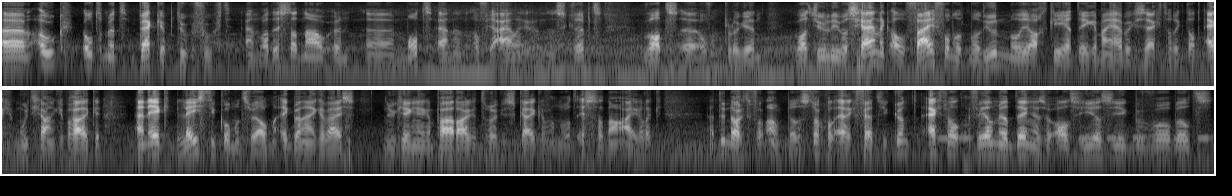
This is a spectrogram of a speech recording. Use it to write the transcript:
uh, ook Ultimate Backup toegevoegd. En wat is dat nou? Een uh, mod en een, of ja eigenlijk een script wat, uh, of een plugin, wat jullie waarschijnlijk al 500 miljoen miljard keer tegen mij hebben gezegd dat ik dat echt moet gaan gebruiken. En ik lees die comments wel, maar ik ben eigenwijs. Nu ging ik een paar dagen terug eens kijken van wat is dat nou eigenlijk. En toen dacht ik van oh dat is toch wel erg vet. Je kunt echt wel veel meer dingen zoals hier zie ik bijvoorbeeld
